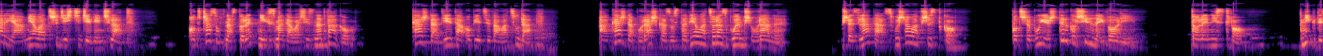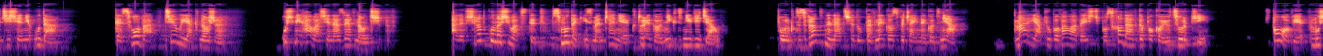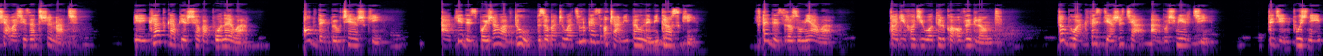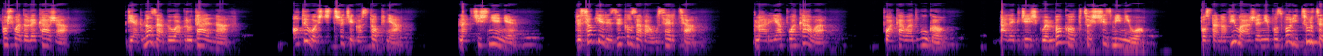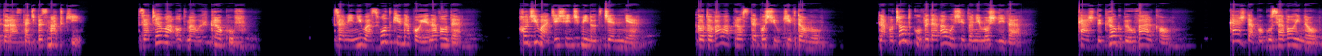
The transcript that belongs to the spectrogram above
Maria miała 39 lat. Od czasów nastoletnich zmagała się z nadwagą. Każda dieta obiecywała cuda, a każda porażka zostawiała coraz głębszą ranę. Przez lata słyszała wszystko. Potrzebujesz tylko silnej woli. To lenistwo. Nigdy ci się nie uda. Te słowa cięły jak noże. Uśmiechała się na zewnątrz, ale w środku nosiła wstyd, smutek i zmęczenie, którego nikt nie widział. Punkt zwrotny nadszedł pewnego zwyczajnego dnia. Maria próbowała wejść po schodach do pokoju córki. W połowie musiała się zatrzymać. Jej klatka piersiowa płonęła. Oddech był ciężki. A kiedy spojrzała w dół, zobaczyła córkę z oczami pełnymi troski. Wtedy zrozumiała. To nie chodziło tylko o wygląd. To była kwestia życia albo śmierci. Tydzień później poszła do lekarza. Diagnoza była brutalna. Otyłość trzeciego stopnia. Nadciśnienie. Wysokie ryzyko zawału serca. Maria płakała. Płakała długo. Ale gdzieś głęboko coś się zmieniło. Postanowiła, że nie pozwoli córce dorastać bez matki. Zaczęła od małych kroków. Zamieniła słodkie napoje na wodę. Chodziła 10 minut dziennie. Gotowała proste posiłki w domu. Na początku wydawało się to niemożliwe. Każdy krok był walką. Każda pokusa wojną.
